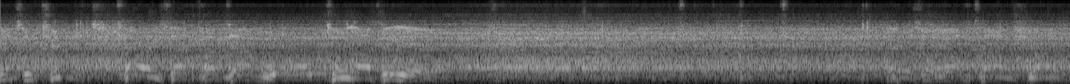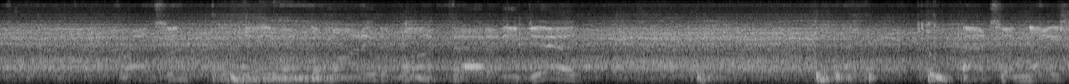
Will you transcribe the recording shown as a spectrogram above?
Offensive chance. Carries that puck down to Lafayette. There's a one-time shot. Franson gave up the body to block that, and he did. That's a nice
